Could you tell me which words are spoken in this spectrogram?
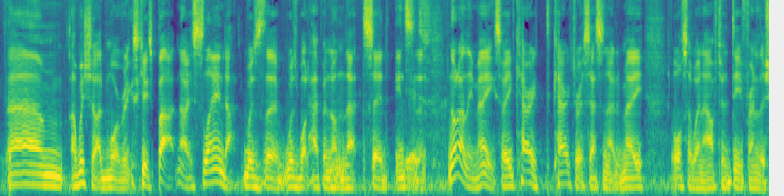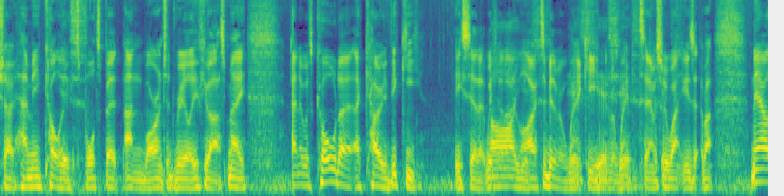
Um, I wish I had more of an excuse, but no, slander was the was what happened on that said incident. Yes. Not only me, so he char- character assassinated me. Also went after a dear friend of the show, Hammy, colleague, Yes. sports bet, unwarranted really, if you ask me. And it was called a, a co-Vicky. He said it, which Oh, I don't like. It's a bit of a Yes, wanky, bit of a yes, wanky yes. term, so we won't use it. But now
